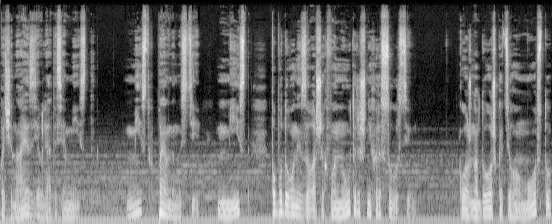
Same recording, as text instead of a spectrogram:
починає з'являтися міст міст впевненості, міст, побудований з ваших внутрішніх ресурсів. Кожна дошка цього мосту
